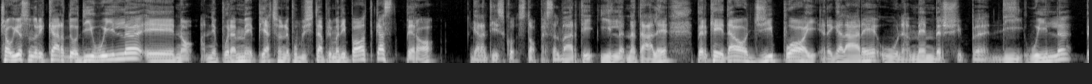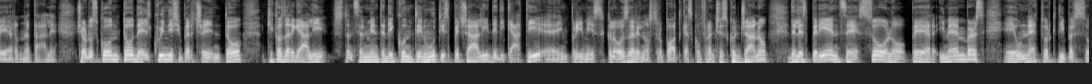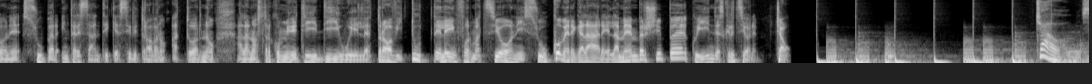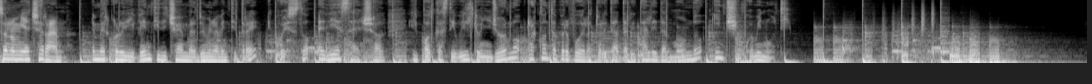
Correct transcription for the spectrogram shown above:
Ciao, io sono Riccardo di Will e no, neppure a me piacciono le pubblicità prima di podcast, però garantisco, sto per salvarti il Natale perché da oggi puoi regalare una membership di Will per Natale. C'è uno sconto del 15%. Che cosa regali? Sostanzialmente dei contenuti speciali dedicati, eh, in primis Closer, il nostro podcast con Francesco Giano, delle esperienze solo per i members e un network di persone super interessanti che si ritrovano attorno alla nostra community di Will. Trovi tutte le informazioni su come regalare la membership qui in descrizione. Ciao! Sono Mia Ceran. È mercoledì 20 dicembre 2023 e questo è The Essential, il podcast di Will che ogni giorno racconta per voi l'attualità dall'Italia e dal mondo in 5 minuti.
